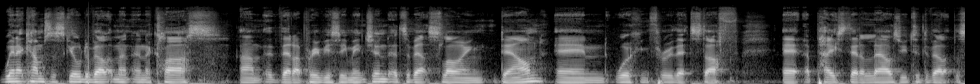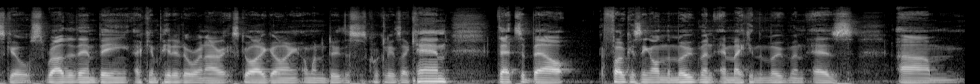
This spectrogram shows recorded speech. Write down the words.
when it comes to skill development in a class um, that I previously mentioned, it's about slowing down and working through that stuff at a pace that allows you to develop the skills rather than being a competitor or an RX guy going, I'm going to do this as quickly as I can. That's about focusing on the movement and making the movement as um,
